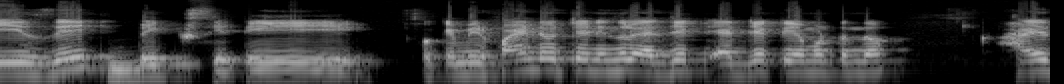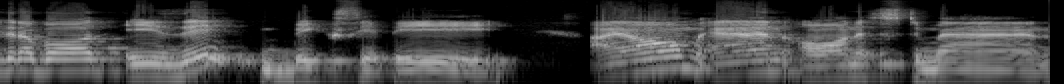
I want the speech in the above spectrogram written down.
is a big city okay మీరు ఫైండ్ అవుట్ చేయండి. ఇందులో ఎడ్జెక్ట్ ఎడ్జెక్ట్ ఏముంటుందో? Hyderabad is a big city I am an honest man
